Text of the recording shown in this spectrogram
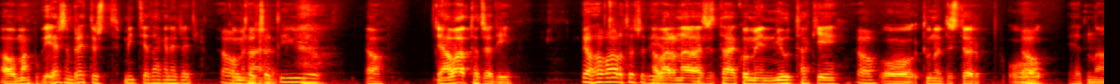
á MacBook Air sem breytust media takkanir já, að- Touch ID og, já, já, það var Touch ID. Já, það var að Touch ID það var hann að þess að það er komin mute takki og do not disturb og Já. hérna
